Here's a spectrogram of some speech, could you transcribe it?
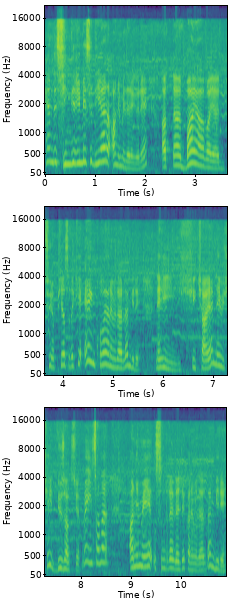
hem de sindirilmesi diğer animelere göre hatta baya baya piyasadaki en kolay animelerden biri. Ne hi- hikaye ne bir şey düz aksiyon ve insana animeye ısındırabilecek animelerden biri.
